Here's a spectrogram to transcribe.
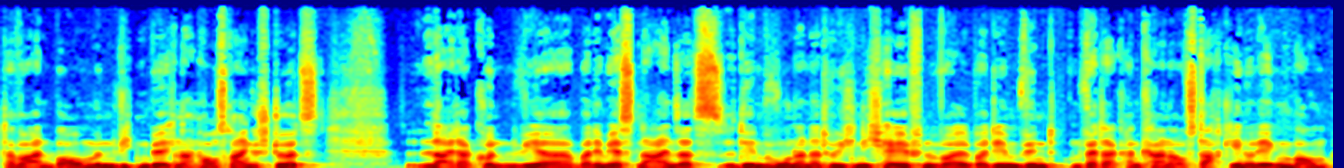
Da war ein Baum in Wiekenberg in ein Haus reingestürzt. Leider konnten wir bei dem ersten Einsatz den Bewohnern natürlich nicht helfen, weil bei dem Wind und Wetter kann keiner aufs Dach gehen und irgendeinen Baum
